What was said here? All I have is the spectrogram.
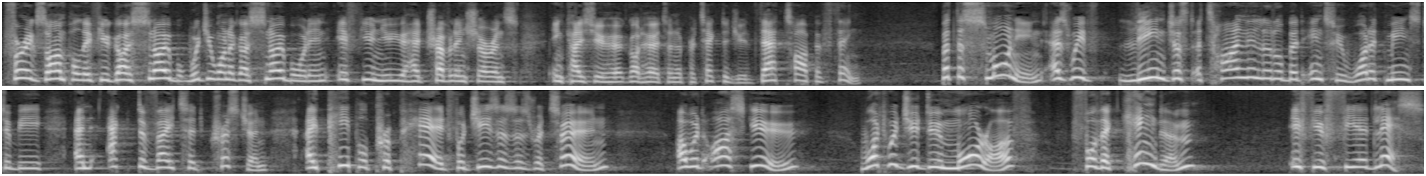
for example, if you go snowboard, would you want to go snowboarding if you knew you had travel insurance in case you hurt, got hurt and it protected you? That type of thing. But this morning, as we've leaned just a tiny little bit into what it means to be an activated Christian, a people prepared for Jesus' return, I would ask you, what would you do more of for the kingdom if you feared less?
